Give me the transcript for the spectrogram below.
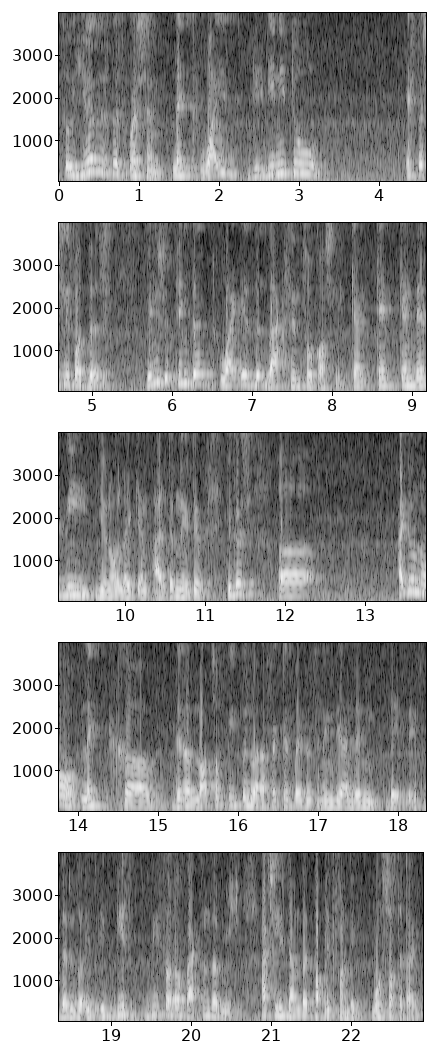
So here is this question: like why we, we need to, especially for this, we need to think that why is this vaccine so costly? Can can can there be you know like an alternative? Because uh, I don't know. Like uh, there are lots of people who are affected by this in India, and then they, there is a, it, it, these these sort of vaccines are actually done by public funding most of the time,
